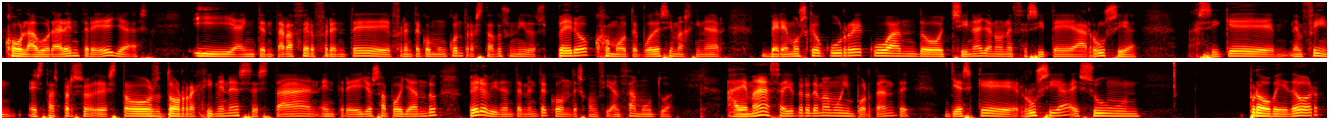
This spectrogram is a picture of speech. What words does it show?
colaborar entre ellas y a intentar hacer frente, frente común contra Estados Unidos. Pero, como te puedes imaginar, veremos qué ocurre cuando China ya no necesite a Rusia. Así que, en fin, estas estos dos regímenes están entre ellos apoyando, pero evidentemente con desconfianza mutua. Además, hay otro tema muy importante, y es que Rusia es un proveedor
